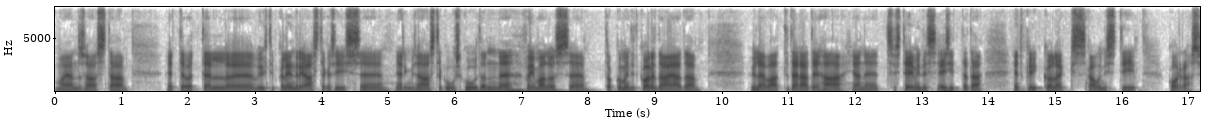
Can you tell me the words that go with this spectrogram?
majandusaasta ettevõttel äh, ühtib kalendriaastaga, siis äh, järgmise aasta kuus kuud on äh, võimalus dokumendid korda ajada, ülevaated ära teha ja need süsteemidesse esitada, et kõik oleks kaunisti korras.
